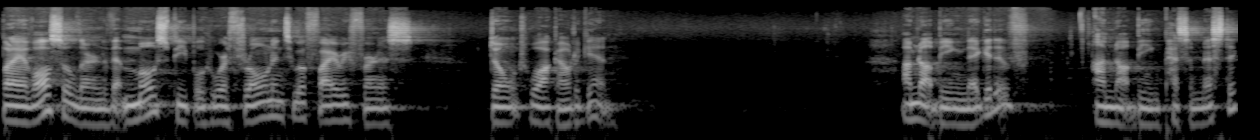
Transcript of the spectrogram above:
But I have also learned that most people who are thrown into a fiery furnace don't walk out again. I'm not being negative. I'm not being pessimistic.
